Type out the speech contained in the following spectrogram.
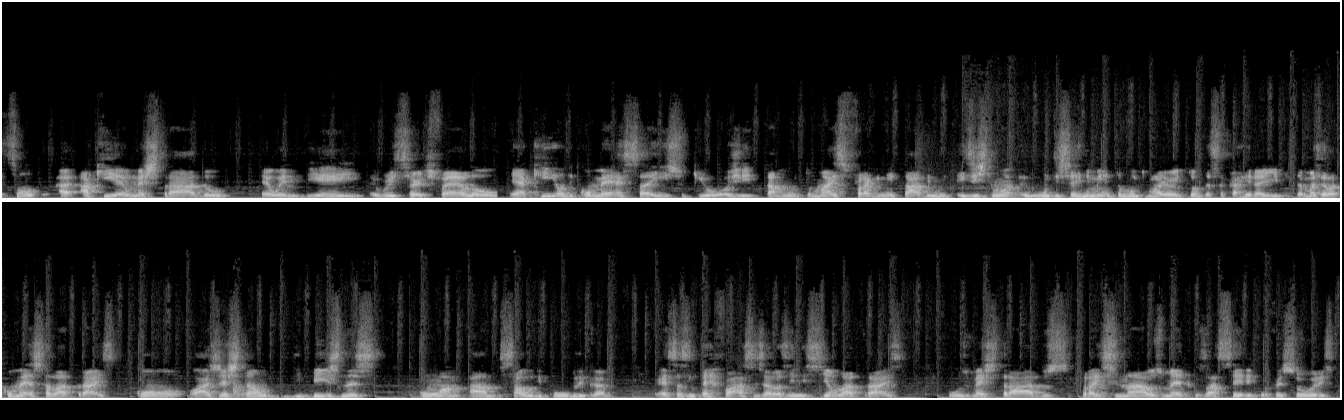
São, aqui é o mestrado, é o MBA, é o Research Fellow. É aqui onde começa isso que hoje está muito mais fragmentado e muito, existe uma, um discernimento muito maior em torno dessa carreira híbrida, mas ela começa lá atrás com a gestão de business, com a, a saúde pública. Essas interfaces elas iniciam lá atrás os mestrados para ensinar os médicos a serem professores.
